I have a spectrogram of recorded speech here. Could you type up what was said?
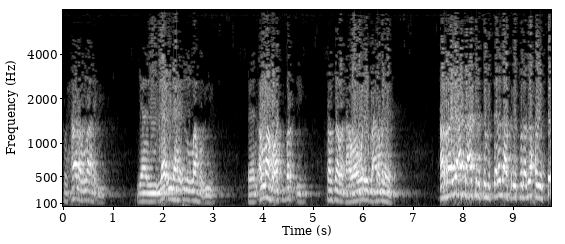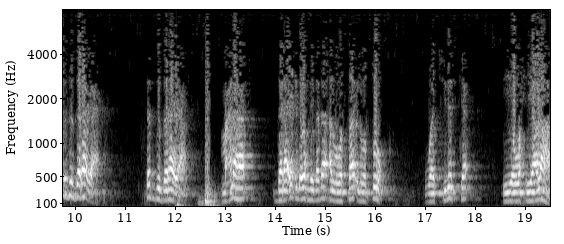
subxaana allah iyo yani laa ilaaha ila allahu iyo allahu akbar iyo saasaa la dhahaa waa waray macno malehe alraabicata cashrata masalada afariyo tobnaad waxa weye saddu daraa'ica saddu daraa'ica macnaha daraaicda waxa la yidhahdaa alwasaa'il waaduruq waa jidadka iyo waxyaalaha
